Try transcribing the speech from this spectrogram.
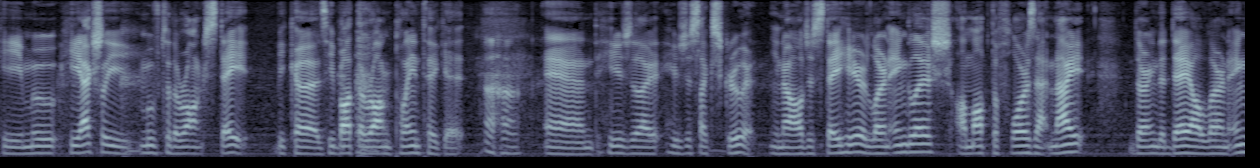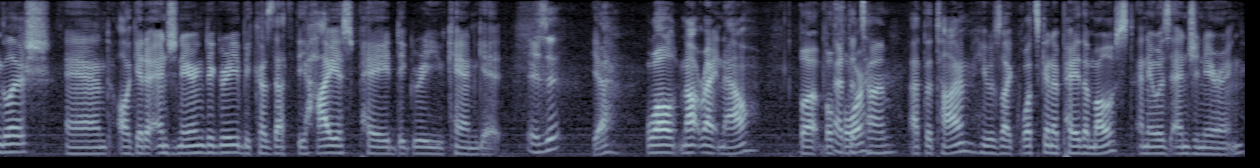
He moved. He actually moved to the wrong state because he bought the wrong plane ticket. Uh-huh. And he was like, he was just like, screw it. You know, I'll just stay here, learn English. I'll mop the floors at night. During the day, I'll learn English and I'll get an engineering degree because that's the highest paid degree you can get. Is it? Yeah. Well, not right now, but before. At the time. At the time, he was like, "What's gonna pay the most?" And it was engineering.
